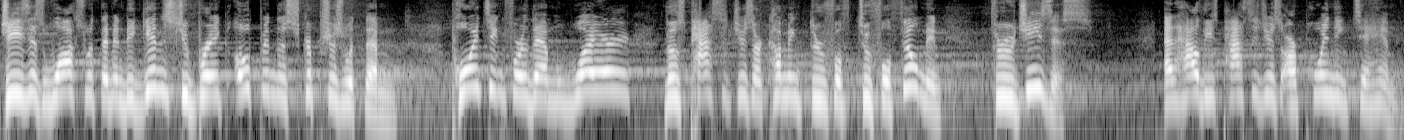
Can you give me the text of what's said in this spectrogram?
Jesus walks with them and begins to break open the scriptures with them, pointing for them where those passages are coming through to fulfillment through Jesus and how these passages are pointing to Him.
